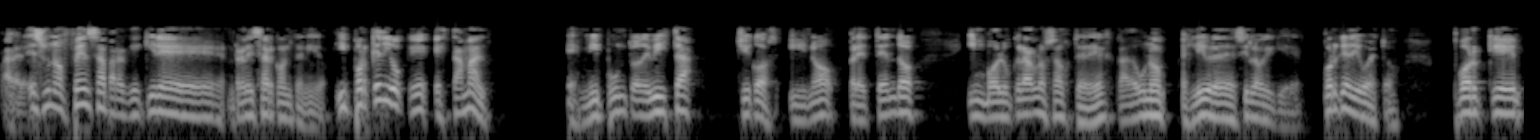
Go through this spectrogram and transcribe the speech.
a ver, es una ofensa para el que quiere realizar contenido. ¿Y por qué digo que está mal? Es mi punto de vista, chicos, y no pretendo involucrarlos a ustedes, cada uno es libre de decir lo que quiere. ¿Por qué digo esto? Porque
